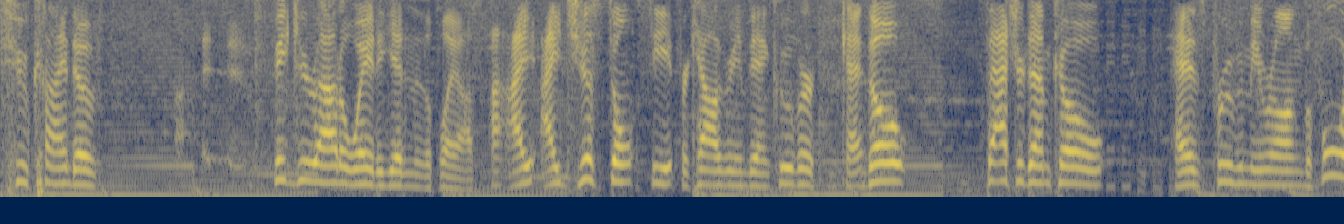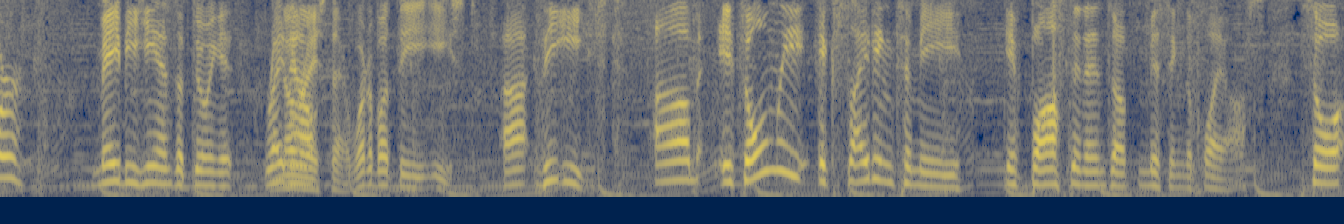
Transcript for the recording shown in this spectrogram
to kind of uh, figure out a way to get into the playoffs. I, I I just don't see it for Calgary and Vancouver. Okay. Though Thatcher Demko has proven me wrong before. Maybe he ends up doing it right no now. No race there. What about the East? Uh, the East. Um, it's only exciting to me if Boston ends up missing the playoffs. So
